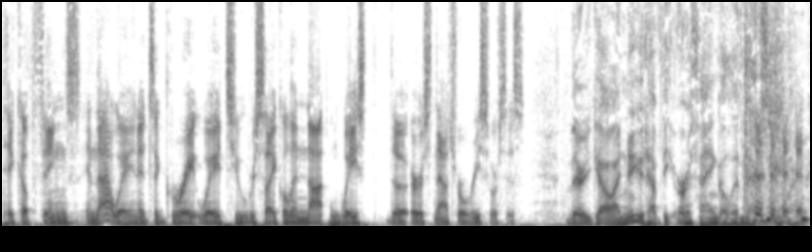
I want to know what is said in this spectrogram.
pick up things in that way, and it's a great way to recycle and not waste the Earth's natural resources. There you go. I knew you'd have the Earth angle in there somewhere.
